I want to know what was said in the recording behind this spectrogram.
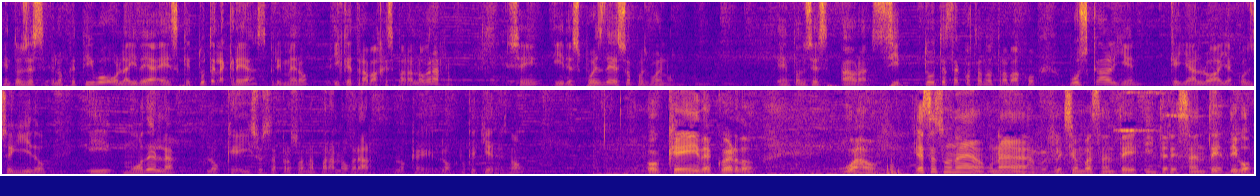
Entonces el objetivo o la idea es que tú te la creas primero y que trabajes para lograrlo. Okay. ¿sí? Y después de eso, pues bueno, entonces, ahora, si tú te está costando trabajo, busca a alguien que ya lo haya conseguido y modela lo que hizo esa persona para lograr lo que, lo, lo que quieres, ¿no? Ok, de acuerdo. Wow, esa es una, una reflexión bastante interesante. Digo,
